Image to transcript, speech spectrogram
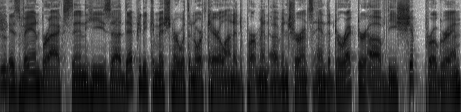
is Van Braxton. He's a deputy commissioner with the North Carolina Department of Insurance and the director of the SHIP program,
